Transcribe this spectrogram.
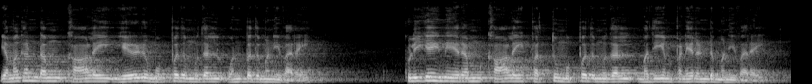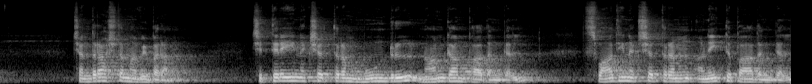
யமகண்டம் காலை ஏழு முப்பது முதல் ஒன்பது மணி வரை குளிகை நேரம் காலை பத்து முப்பது முதல் மதியம் பனிரெண்டு மணி வரை. சந்திராஷ்டம விபரம் சித்திரை நட்சத்திரம் மூன்று நான்காம் பாதங்கள் சுவாதி நட்சத்திரம் அனைத்து பாதங்கள்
